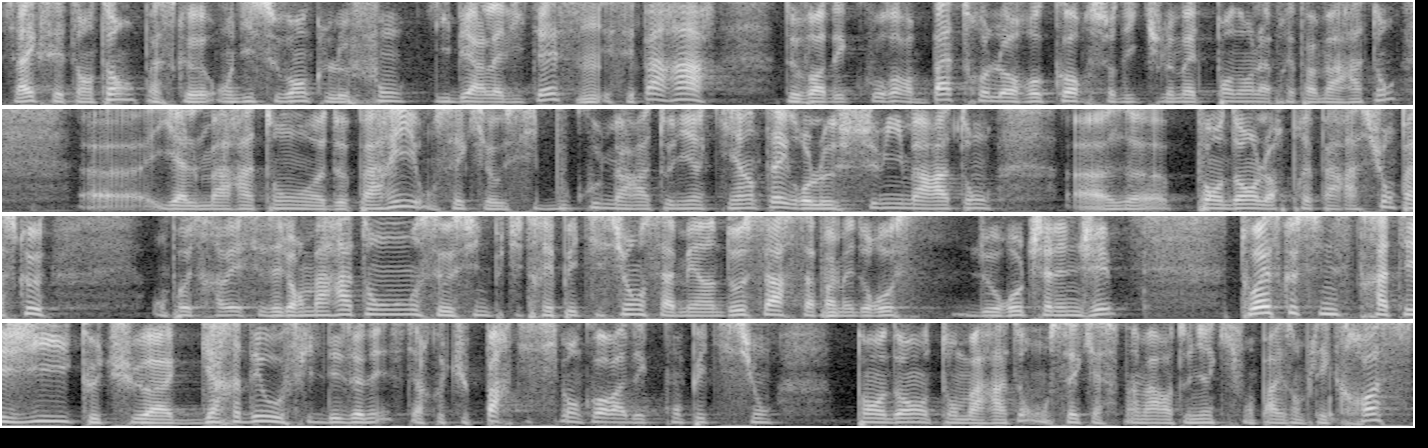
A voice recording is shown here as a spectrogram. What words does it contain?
C'est vrai que c'est tentant parce qu'on dit souvent que le fond libère la vitesse Mm. et c'est pas rare de voir des coureurs battre leur record sur 10 km pendant la prépa marathon. Euh, il y a le marathon de Paris. On sait qu'il y a aussi beaucoup de marathoniens qui intègrent le semi-marathon euh, pendant leur préparation parce que on peut travailler ses allures marathon, c'est aussi une petite répétition, ça met un dossard, ça permet de, re- de re-challenger. Toi, est-ce que c'est une stratégie que tu as gardée au fil des années? C'est-à-dire que tu participes encore à des compétitions pendant ton marathon On sait qu'il y a certains marathoniens qui font par exemple les crosses,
